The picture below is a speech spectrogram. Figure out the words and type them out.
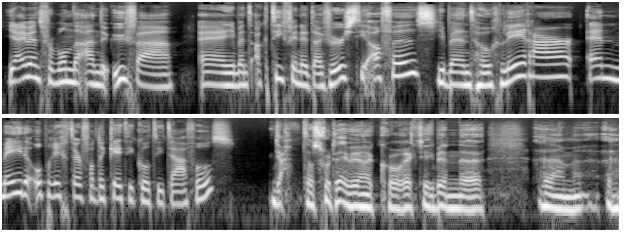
jij bent verbonden aan de UvA en je bent actief in de Diversity Office. Je bent hoogleraar en medeoprichter van de Kitty Kotti tafels. Ja, dat is goed. Even correct. Ik ben uh, um, uh,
